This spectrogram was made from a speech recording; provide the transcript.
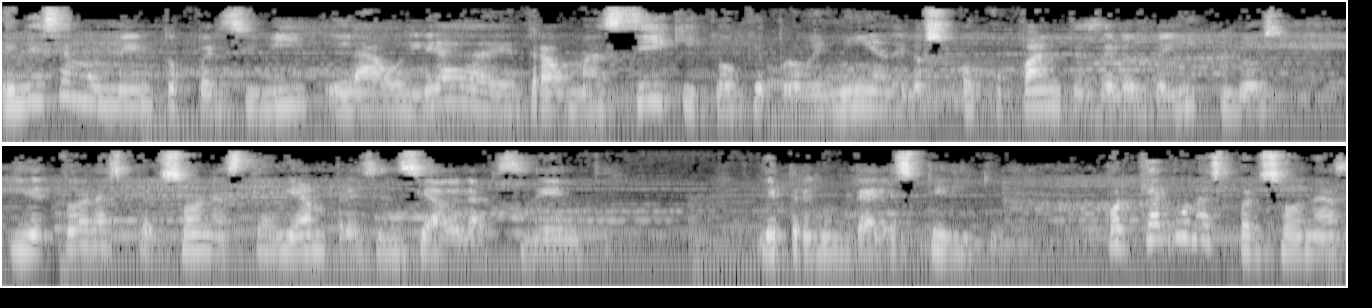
en ese momento percibí la oleada de trauma psíquico que provenía de los ocupantes de los vehículos y de todas las personas que habían presenciado el accidente. Le pregunté al espíritu, ¿por qué algunas personas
